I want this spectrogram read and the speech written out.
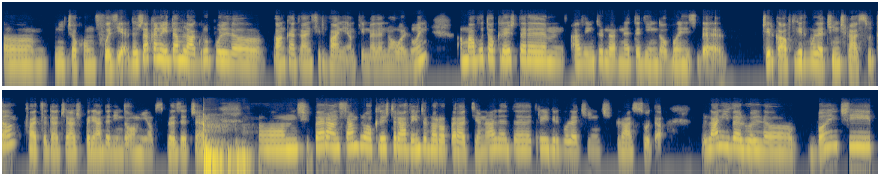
uh, nicio confuzie. Deci dacă ne uităm la grupul uh, Banca Transilvania în primele 9 luni, am avut o creștere a veniturilor nete din dobânzi de circa 8,5% față de aceeași perioadă din 2018 um, și pe ansamblu o creștere a veniturilor operaționale de 3,5%. La nivelul uh, băncii,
